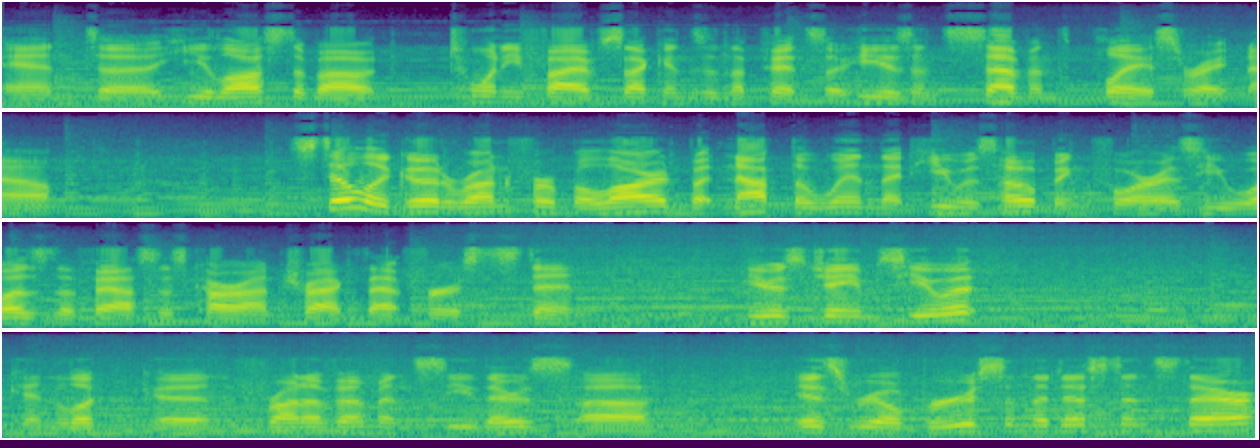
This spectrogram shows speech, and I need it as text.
and uh, he lost about 25 seconds in the pit, so he is in seventh place right now. Still a good run for Ballard, but not the win that he was hoping for, as he was the fastest car on track that first stint. Here's James Hewitt. Can look in front of him and see there's uh, Israel Bruce in the distance there.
